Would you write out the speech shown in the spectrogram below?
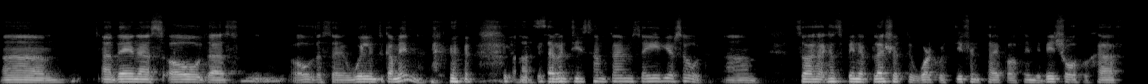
Um, and then as old as old as uh, willing to come in, uh, 70, sometimes 80 years old. Um, so it has been a pleasure to work with different type of individuals who have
